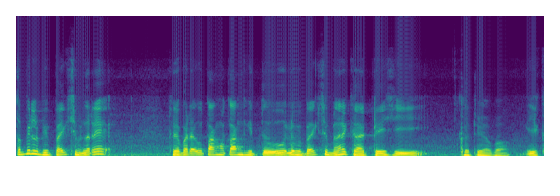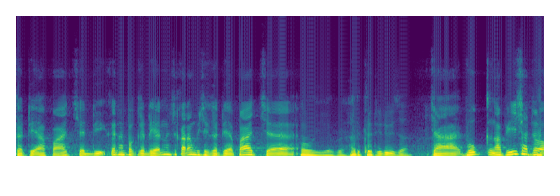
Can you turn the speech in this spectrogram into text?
Tapi lebih baik sebenarnya daripada utang-utang gitu, lebih baik sebenarnya gade sih. Gede apa? Ya gade apa aja di kan pekerjaan sekarang bisa gade apa aja. Oh iya, Bro. harga diri bisa. Ya, bu nggak bisa dong.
